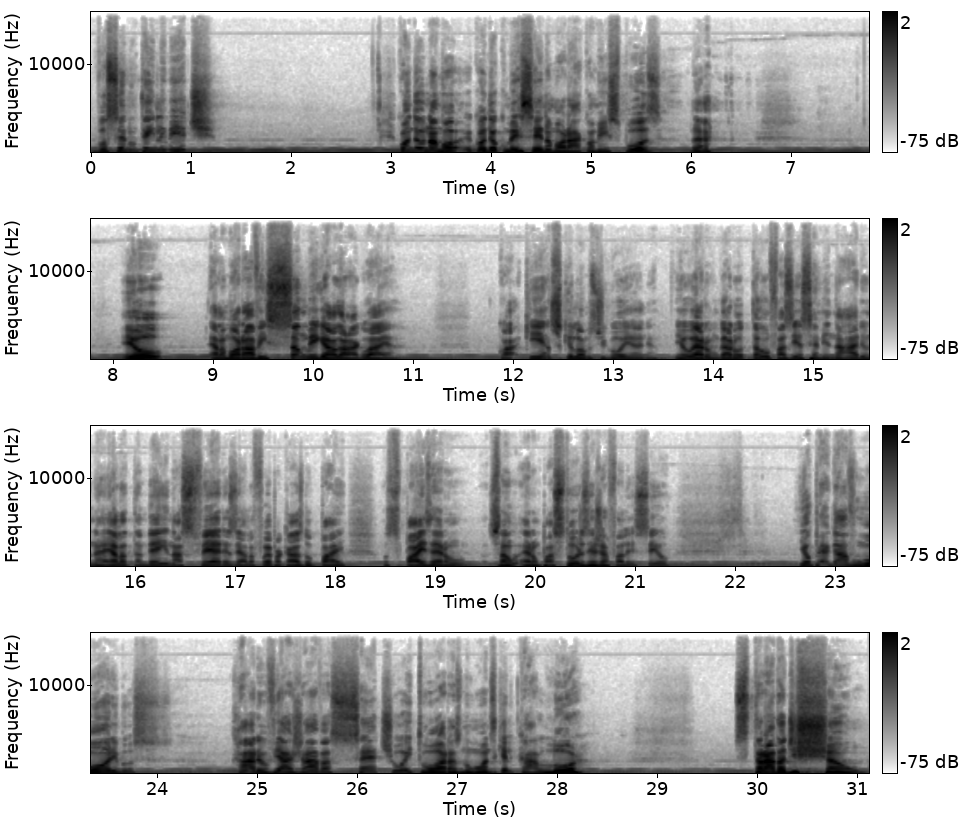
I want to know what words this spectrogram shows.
você não tem limite. Quando eu, namor, quando eu comecei a namorar com a minha esposa, né? Eu, ela morava em São Miguel do Araguaia, 500 quilômetros de Goiânia. Eu era um garotão, fazia seminário, né? Ela também, nas férias, ela foi para casa do pai. Os pais eram, são, eram pastores, ele já faleceu. E eu pegava um ônibus Cara, eu viajava sete, oito horas no ônibus, aquele calor, estrada de chão.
